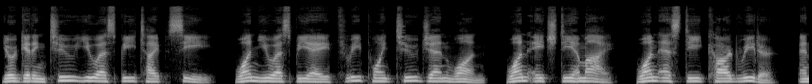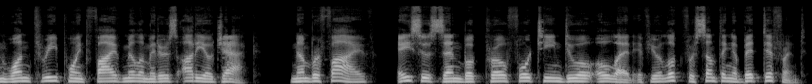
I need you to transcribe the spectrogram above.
you're getting two USB Type-C, one USB-A 3.2 Gen 1, one HDMI, one SD card reader, and one 3.5mm audio jack. Number 5, Asus ZenBook Pro 14 Duo OLED If you're look for something a bit different,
